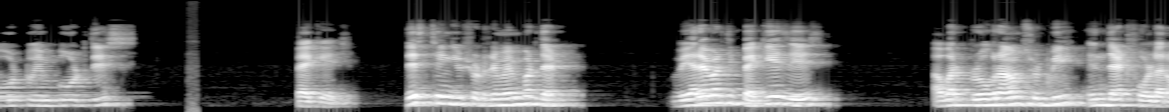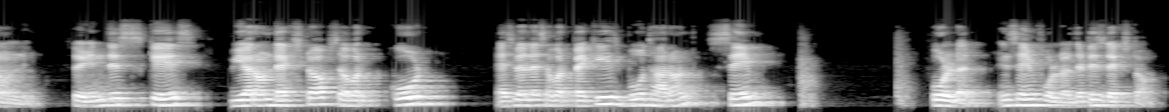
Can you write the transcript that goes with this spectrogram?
code to import this package this thing you should remember that wherever the package is our program should be in that folder only so in this case we are on desktop so our code as well as our package both are on same folder in same folder that is desktop.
